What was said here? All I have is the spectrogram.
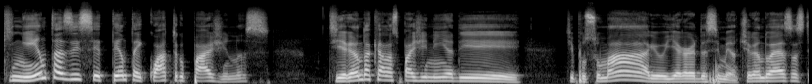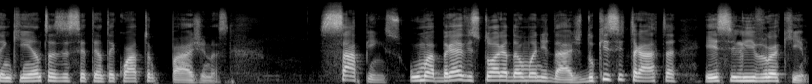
574 páginas, tirando aquelas pagininhas de tipo sumário e agradecimento. Tirando essas, tem 574 páginas. Sapiens, uma breve história da humanidade. Do que se trata esse livro aqui?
